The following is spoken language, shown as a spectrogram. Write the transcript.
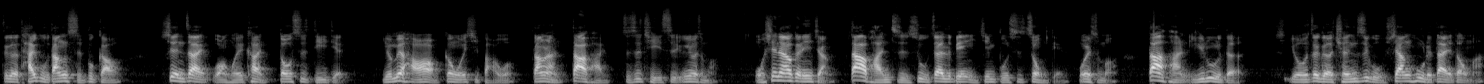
这个台股当时不高，现在往回看都是低点，有没有好好跟我一起把握？当然，大盘只是其次，因为什么？我现在要跟你讲，大盘指数在这边已经不是重点。为什么？大盘一路的有这个全指股相互的带动嘛。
